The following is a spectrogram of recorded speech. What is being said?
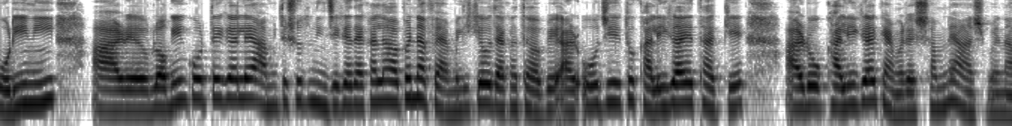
করিনি। আর ব্লগিং করতে গেলে আমি তো শুধু নিজেকে দেখালে হবে না ফ্যামিলিকেও দেখাতে হবে। আর ও যেহেতু খালি গায়ে থাকে, আর ও খালি গায়ে ক্যামেরার সামনে আসবে না।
